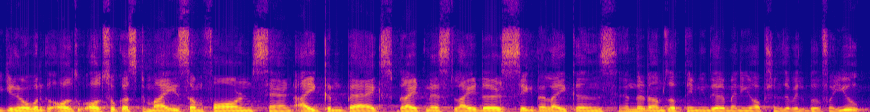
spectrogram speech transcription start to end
you can also also customize some fonts and icon packs, brightness sliders, signal icons. In the terms of theming, there are many options available for you.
